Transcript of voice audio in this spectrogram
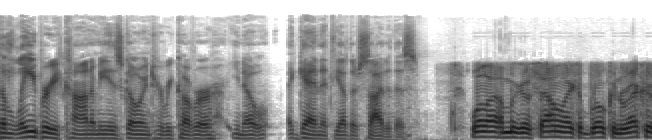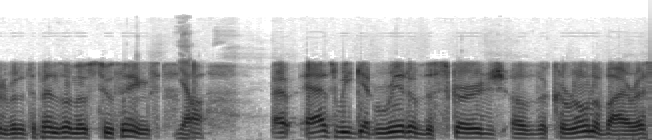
the labor economy is going to recover? You know, again at the other side of this. Well, I'm going to sound like a broken record, but it depends on those two things. Yeah. Uh, as we get rid of the scourge of the coronavirus,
